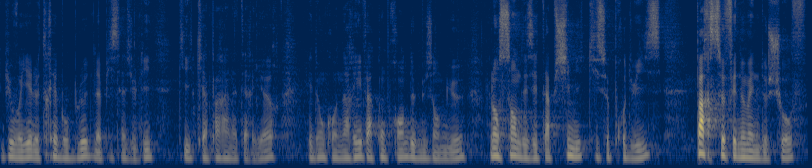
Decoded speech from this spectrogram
et puis vous voyez le très beau bleu de la lazuli qui, qui apparaît à l'intérieur. Et donc on arrive à comprendre de mieux en mieux l'ensemble des étapes chimiques qui se produisent par ce phénomène de chauffe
